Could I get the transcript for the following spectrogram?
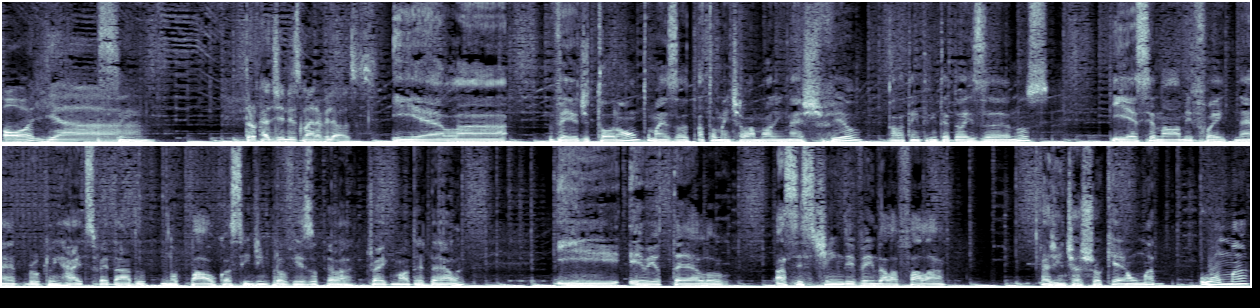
Olha! Sim. Trocadilhos maravilhosos. E ela veio de Toronto, mas atualmente ela mora em Nashville. Ela tem 32 anos. E esse nome foi, né, Brooklyn Heights foi dado no palco assim de improviso pela drag mother dela. E eu e o Telo assistindo e vendo ela falar, a gente achou que é uma uma,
